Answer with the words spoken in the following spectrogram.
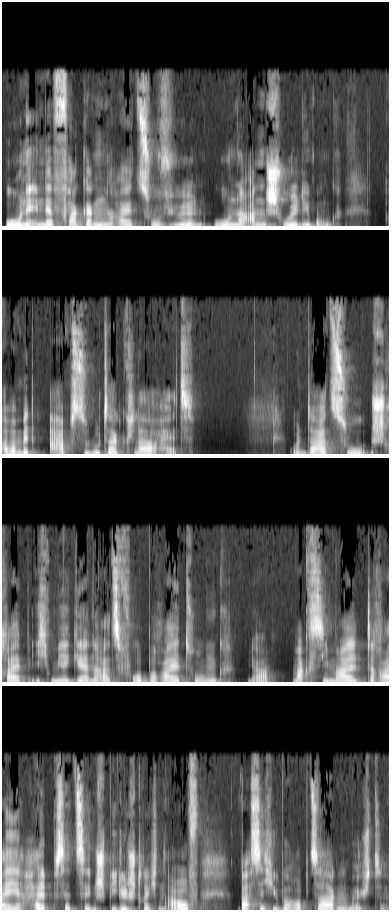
Ohne in der Vergangenheit zu wühlen, ohne Anschuldigung, aber mit absoluter Klarheit. Und dazu schreibe ich mir gerne als Vorbereitung ja, maximal drei Halbsätze in Spiegelstrichen auf, was ich überhaupt sagen möchte.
